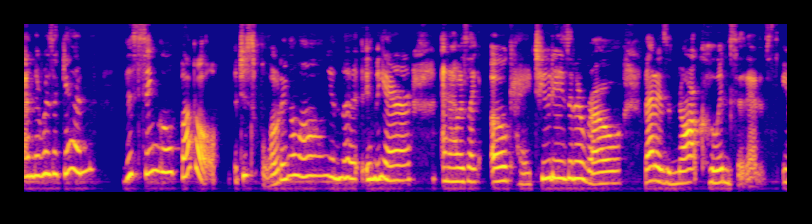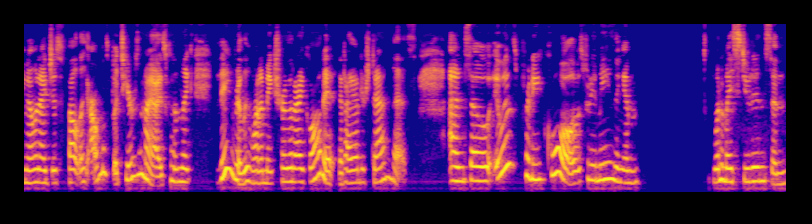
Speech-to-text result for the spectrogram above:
and there was again this single bubble just floating along in the in the air. And i was like okay two days in a row. That is not coincidence. You know and i just felt like i almost put tears in my eyes because i'm like they really want to make sure that i got it that i understand this. And so it was pretty cool. It was pretty amazing. And one of my students, and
